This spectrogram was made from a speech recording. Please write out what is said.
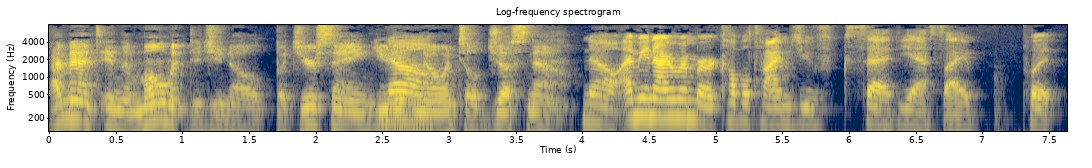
I meant in the moment. Did you know? But you're saying you no. didn't know until just now. No, I mean I remember a couple times you've said yes. I put,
